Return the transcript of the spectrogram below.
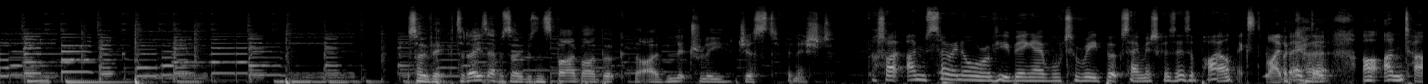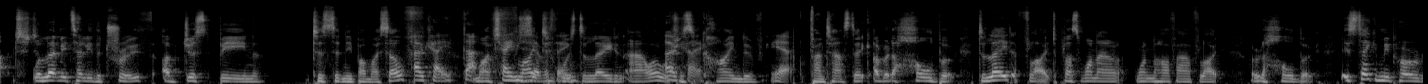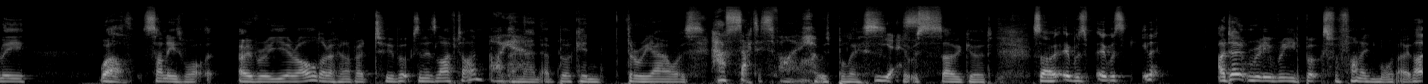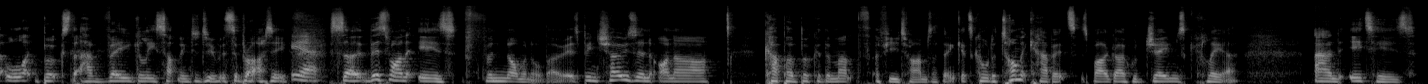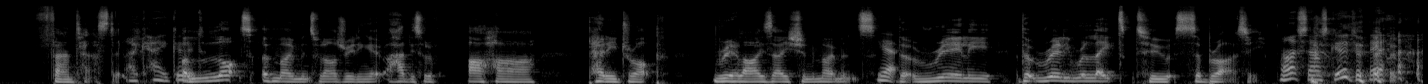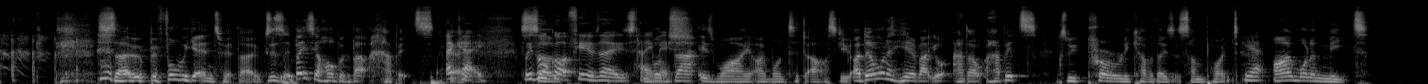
So, Vic, today's episode was inspired by a book that I've literally just finished. Gosh, I, I'm so in awe of you being able to read books, Hamish, because there's a pile next to my bed Okay. that are untouched. Well, let me tell you the truth. I've just been to Sydney by myself. Okay, that My changes flight everything. was delayed an hour, which is Okay. kind of Yeah. fantastic. I read a whole book. Delayed a flight plus one hour, one and a half hour flight. I read a whole book. It's taken me probably, well, Sunny's what over a year old. I reckon I've read two books in his lifetime. Oh, yeah. and then a book in three hours. How satisfying. Oh, it was bliss. Yes. it was so good. So it was. It was. You know, I don't really read books for fun anymore though. Like all like books that have vaguely something to do with sobriety. Yeah. So this one is phenomenal though. It's been chosen on our Cuppa Book of the Month a few times. I think it's called Atomic Habits. It's by a guy called James Clear, and it is fantastic. Okay, good. A lot of moments when I was reading it, I had these sort of aha, penny drop realization moments Yeah. that really that really relate to sobriety. Well, that sounds good. Yeah. So before we get into it though, because it's basically a whole book about habits. Okay. okay. We've So- all got a few of those, Hamish. that is why I wanted to ask you. I don't want to hear about your adult habits because we've probably covered those at some point. Yeah. I want to meet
